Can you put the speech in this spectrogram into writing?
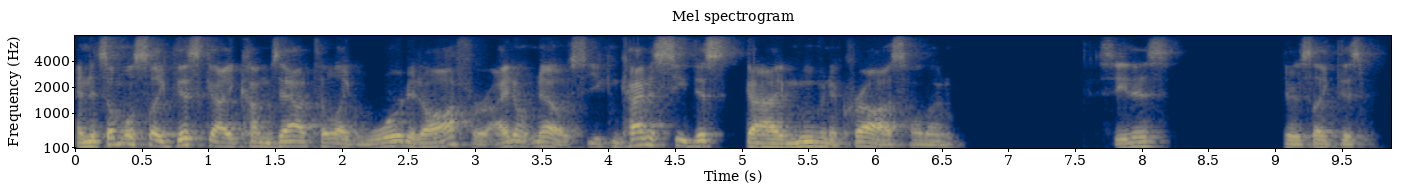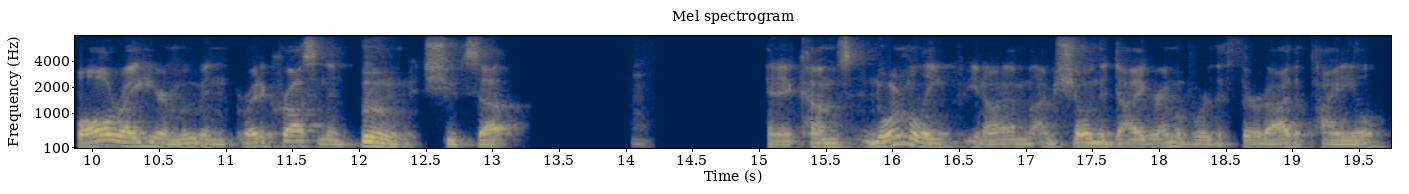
and it's almost like this guy comes out to like ward it off or i don't know so you can kind of see this guy moving across hold on see this there's like this ball right here moving right across and then boom it shoots up Hmm. and it comes normally you know i'm, I'm showing the diagram of where the third eye the pineal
